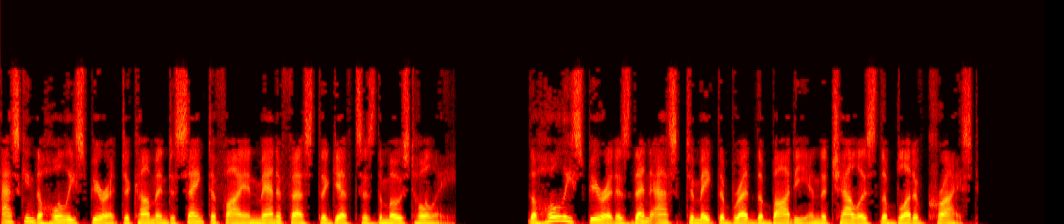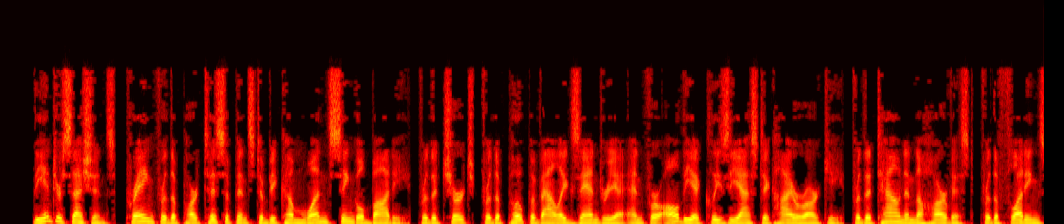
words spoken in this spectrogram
asking the Holy Spirit to come and to sanctify and manifest the gifts as the Most Holy. The Holy Spirit is then asked to make the bread the body and the chalice the blood of Christ. The intercessions, praying for the participants to become one single body, for the Church, for the Pope of Alexandria and for all the ecclesiastic hierarchy, for the town and the harvest, for the floodings,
